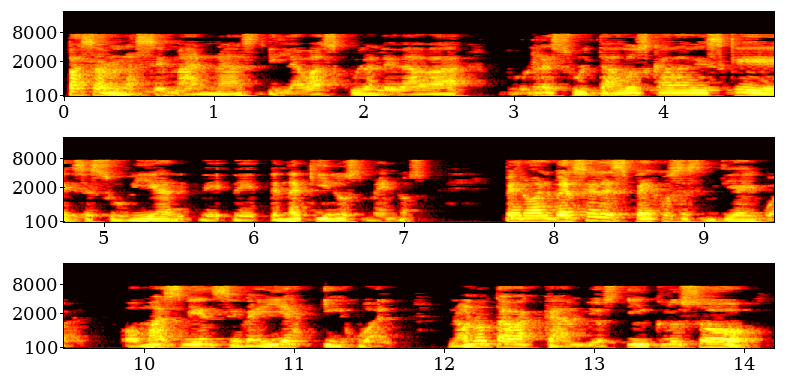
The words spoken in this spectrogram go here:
Pasaron las semanas y la báscula le daba resultados cada vez que se subía de, tener kilos menos, pero al verse al espejo se sentía igual, o más bien se veía igual, no notaba cambios, incluso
